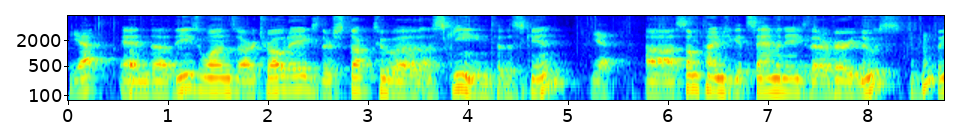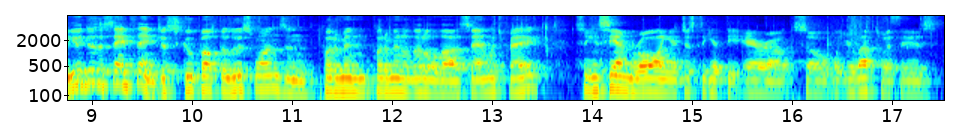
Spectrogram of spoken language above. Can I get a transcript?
yeah. And uh, these ones are trout eggs. They're stuck to a, a skein to the skin. Yeah. Uh, sometimes you get salmon eggs that are very loose, mm -hmm. but you do the same thing. Just scoop out the loose ones and put them in put them in a little uh, sandwich bag. So you can see I'm rolling it just to get the air out. So what you're left with is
